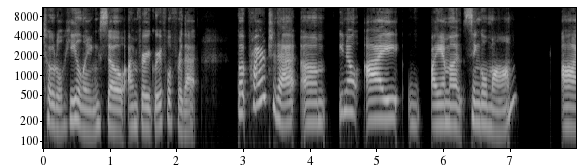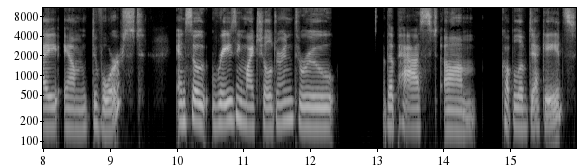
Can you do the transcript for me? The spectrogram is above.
total healing. So I'm very grateful for that. But prior to that, um, you know, I I am a single mom. I am divorced. And so raising my children through the past um, couple of decades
